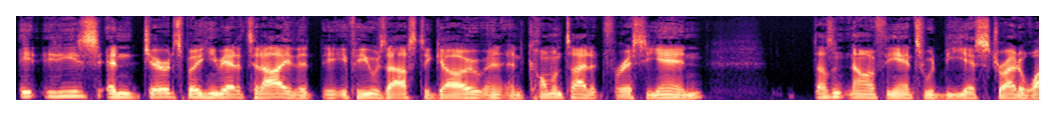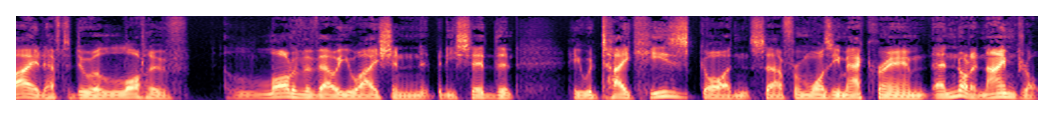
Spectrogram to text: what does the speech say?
it, it is, and Gerard speaking about it today, that if he was asked to go and, and commentate it for SEN, doesn't know if the answer would be yes straight away. He'd have to do a lot of a lot of evaluation, but he said that he would take his guidance uh, from Wasim Akram, and not a name drop,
